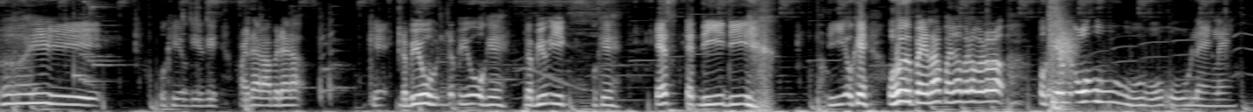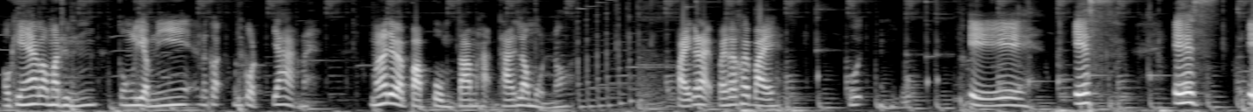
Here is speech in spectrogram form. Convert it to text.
เฮ้ย โอเค โอเค โอเค ไปได้แล้ว ไปได้แล้ว โอเค W W โอเค W อีกโอเค S S D D D โอเคโอ้ยไปแล้วไปแล้วไปแล้วไปแล้วโอเคโอ้โหโอ้โหแรงแรงโอเคฮะเรามาถึงตรงเหลี่ยมนี้แล้วก็มันกดยากนะ มันน่าจะแบบปรับปุ่มตามหทางที่เราหมุนเนาะไปก็ได้ไปค่อย ๆไปโอ้ย A S S A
